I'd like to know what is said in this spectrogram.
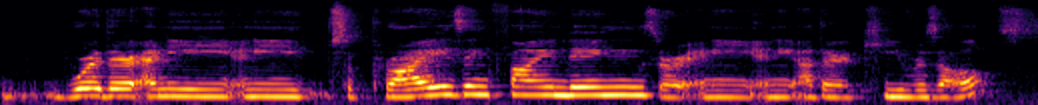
were there any any surprising findings or any any other key results?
